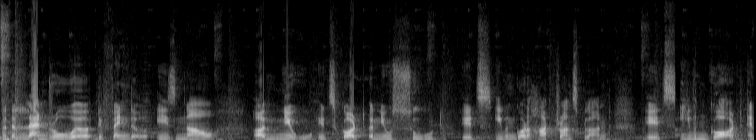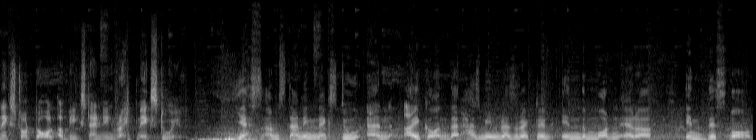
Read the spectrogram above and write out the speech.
The Land Rover Defender is now uh, new. It's got a new suit. It's even got a heart transplant. It's even got an extra tall Abig standing right next to it. Yes, I'm standing next to an icon that has been resurrected in the modern era in this form.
